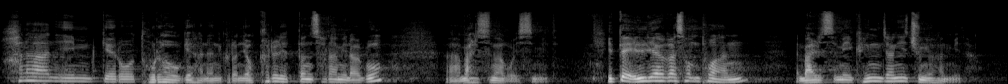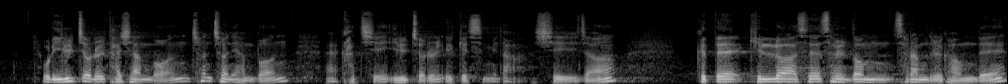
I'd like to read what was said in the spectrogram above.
하나님께로 돌아오게 하는 그런 역할을 했던 사람이라고 아, 말씀하고 있습니다. 이때 엘리야가 선포한 말씀이 굉장히 중요합니다. 우리 1절을 다시 한번 천천히 한번 같이 1절을 읽겠습니다. 시작. 그때 길르앗에 살던 사람들 가운데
